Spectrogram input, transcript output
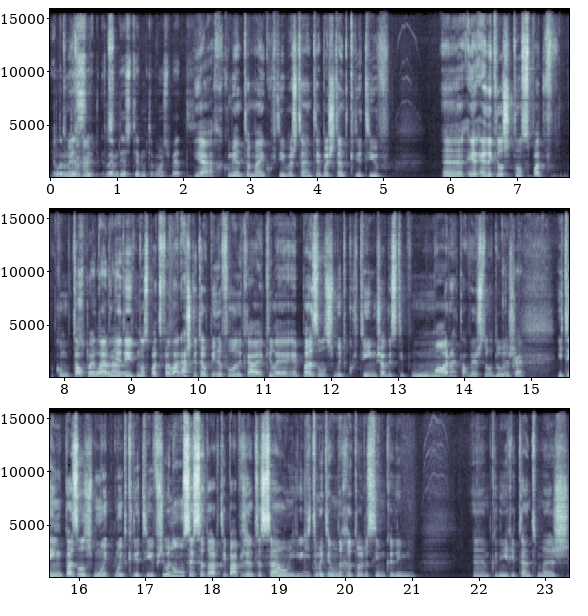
eu lembro Também- desse, lembro desse ter muito bom aspecto. yeah, recomendo também, curti bastante. É bastante criativo. Ah, é, é daqueles que não se pode, como tal como eu Spoiler tinha dito, não se pode falar. Acho que até o Pina falou de cá. Aquilo é, é puzzles muito curtinho, joga-se tipo uma hora, talvez, ou duas. E tem puzzles muito, muito criativos. Eu não sei se adoro tipo a apresentação e, e também tem um narrador assim um bocadinho um bocadinho irritante, mas,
